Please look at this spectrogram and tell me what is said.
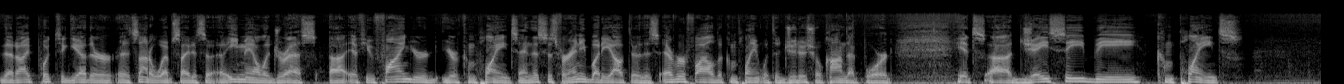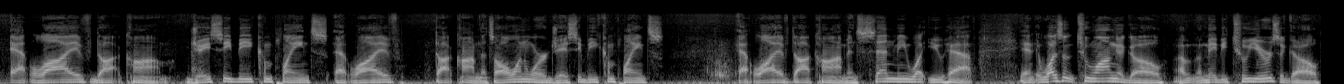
that I put together. It's not a website; it's an email address. Uh, if you find your your complaints, and this is for anybody out there that's ever filed a complaint with the Judicial Conduct Board, it's uh, JCB complaints at live.com. JCB complaints at live.com. That's all one word. JCB complaints at live.com and send me what you have. And it wasn't too long ago, um, maybe two years ago,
